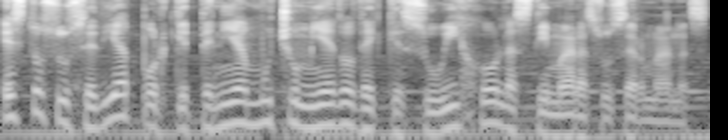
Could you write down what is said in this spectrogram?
esto sucedía porque tenía mucho miedo de que su hijo lastimara a sus hermanas.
